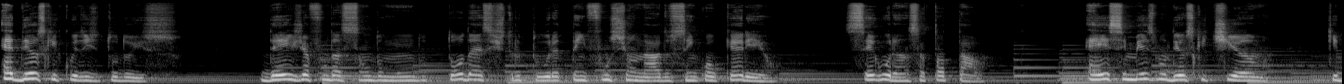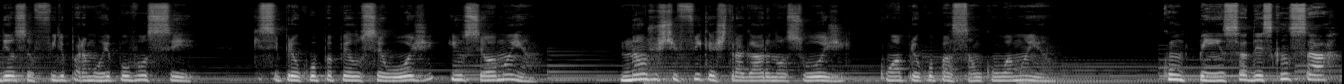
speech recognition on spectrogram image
É Deus que cuida de tudo isso. Desde a fundação do mundo, toda essa estrutura tem funcionado sem qualquer erro. Segurança total. É esse mesmo Deus que te ama que deu seu filho para morrer por você, que se preocupa pelo seu hoje e o seu amanhã. Não justifica estragar o nosso hoje com a preocupação com o amanhã. Compensa descansar,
